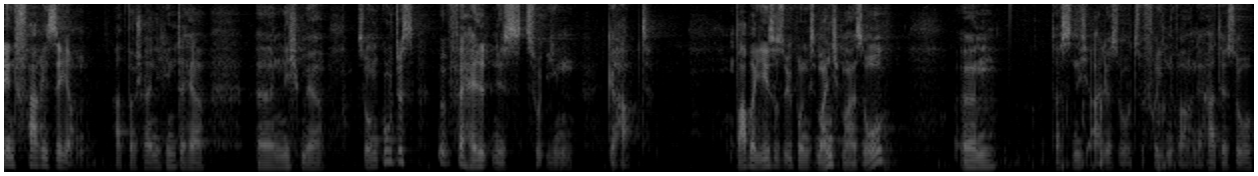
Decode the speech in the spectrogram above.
den Pharisäern. Hat wahrscheinlich hinterher äh, nicht mehr so ein gutes Verhältnis zu ihnen gehabt. War bei Jesus übrigens manchmal so, ähm, dass nicht alle so zufrieden waren. Er hatte so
